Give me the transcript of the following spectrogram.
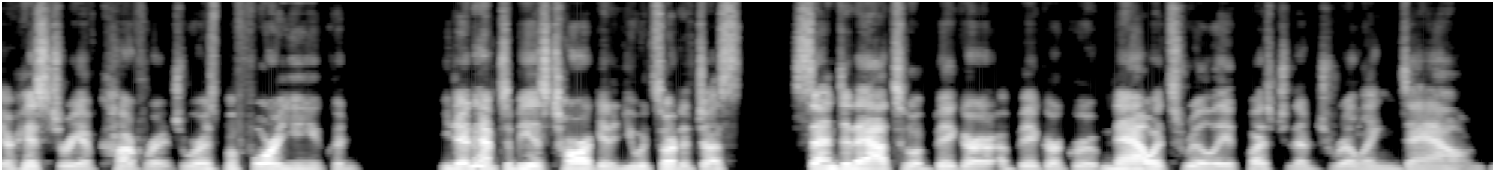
their history of coverage. Whereas before you, you could, you didn't have to be as targeted. You would sort of just send it out to a bigger, a bigger group. Now it's really a question of drilling down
